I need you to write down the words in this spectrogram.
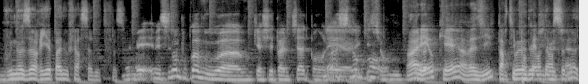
Vous n'oseriez pas nous faire ça de toute façon. Mais, mais sinon, pourquoi vous, euh, vous cachez pas le chat pendant les, questions Allez, ok, vas-y, parti pour cacher le chat.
